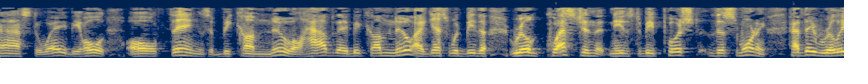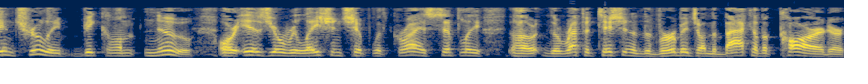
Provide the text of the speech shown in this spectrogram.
passed away. Behold, all things have become new. Well, have they become new? I guess would be the real question that needs to be pushed this morning. Have they really and truly become new? Or is your relationship with Christ simply uh, the repetition of the verbiage on the back of a card or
